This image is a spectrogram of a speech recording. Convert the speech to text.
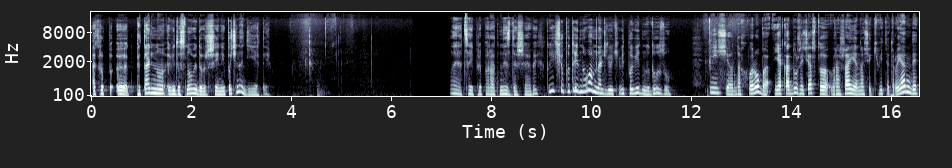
акропетально від основи до вершини і починає діяти. Але цей препарат не з дешевих, то якщо потрібно, вам нальють відповідну дозу. І ще одна хвороба, яка дуже часто вражає наші квіти троянди,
